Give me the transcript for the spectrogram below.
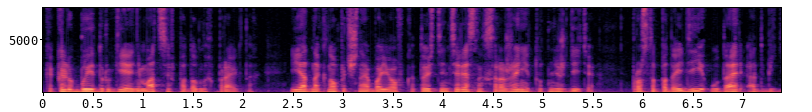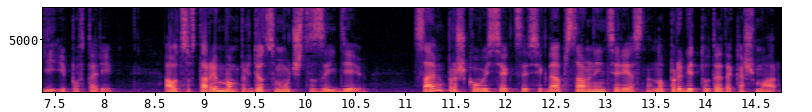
как и любые другие анимации в подобных проектах. И однокнопочная боевка, то есть интересных сражений тут не ждите. Просто подойди, ударь, отбеги и повтори. А вот со вторым вам придется мучиться за идею. Сами прыжковые секции всегда обставлены интересно, но прыгать тут это кошмар.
